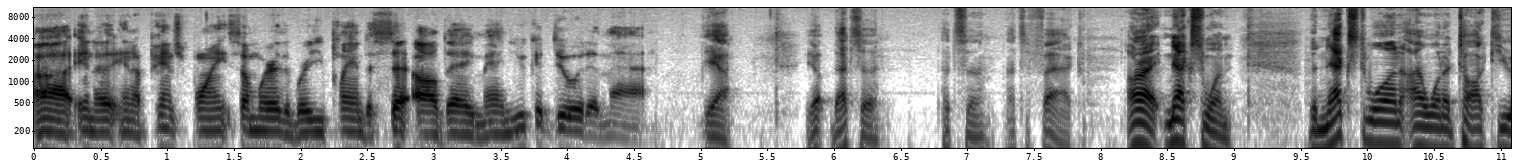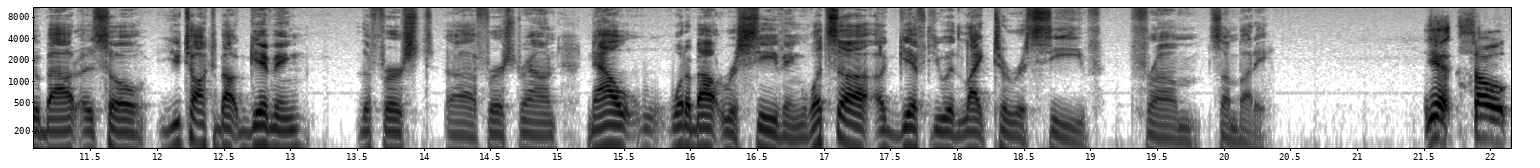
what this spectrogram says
uh, in a in a pinch point somewhere where you plan to sit all day, man, you could do it in that. Yeah. Yep. That's a that's a that's a fact. All right. Next one. The next one I want to talk to you about is so you talked about giving the first uh, first round. Now, what about receiving? What's a, a gift you would like to receive from somebody? Yeah, so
